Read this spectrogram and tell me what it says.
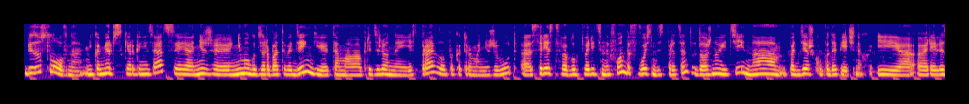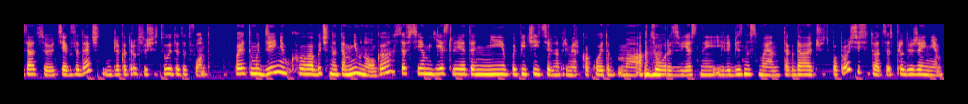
Безусловно. Некоммерческие организации, они же не могут зарабатывать деньги, там определенные есть правила, по которым они живут. А средства благотворительных фондов 80% должно идти на поддержку подопечных и а, реализацию тех задач, для которых существует этот фонд. Поэтому денег обычно там немного совсем, если это не попечитель, например, какой-то актер uh-huh. известный или бизнесмен, тогда чуть попроще ситуация с продвижением.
